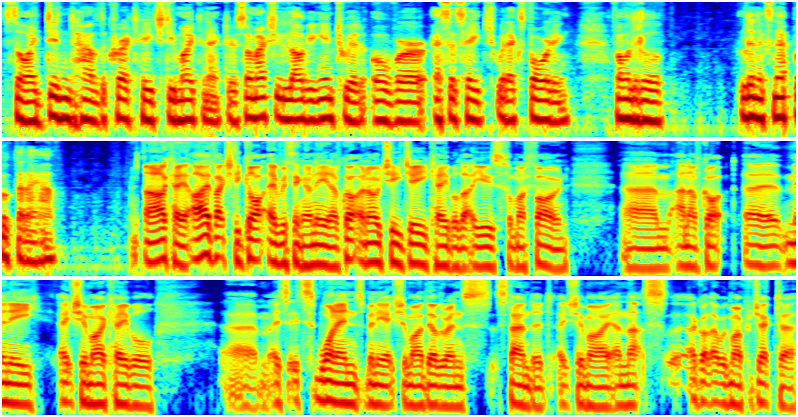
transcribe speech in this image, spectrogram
So I didn't have the correct HDMI connector. So I'm actually logging into it over SSH with X forwarding from a little Linux netbook that I have. Ah, okay, I've actually got everything I need. I've got an OTG cable that I use for my phone, um, and I've got a mini HDMI cable. Um, it's it's one end's mini HDMI, the other end's standard HDMI, and that's I got that with my projector.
